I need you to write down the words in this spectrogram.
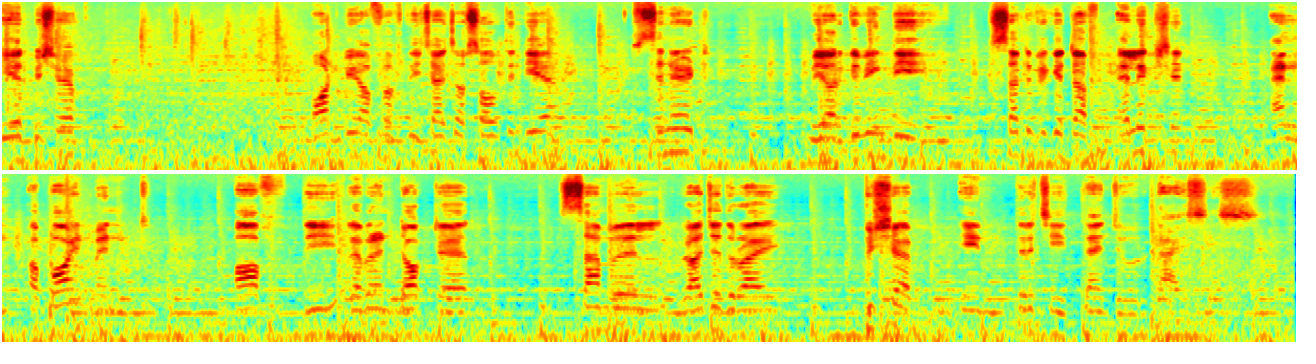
Dear Bishop, on behalf of the Church of South India, Synod, we are giving the certificate of election and appointment of the Reverend Dr. Samuel Rajadurai, Bishop in Tiruchi Tanjore Diocese.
